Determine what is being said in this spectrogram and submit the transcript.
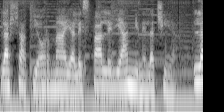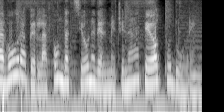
lasciati ormai alle spalle gli anni nella CIA, lavora per la fondazione del mecenate Otto During.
